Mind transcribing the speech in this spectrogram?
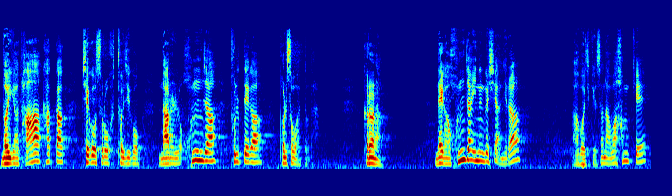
너희가 다 각각 제 곳으로 흩어지고 나를 혼자 둘 때가 벌써 왔도다. 그러나 내가 혼자 있는 것이 아니라 아버지께서 나와 함께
